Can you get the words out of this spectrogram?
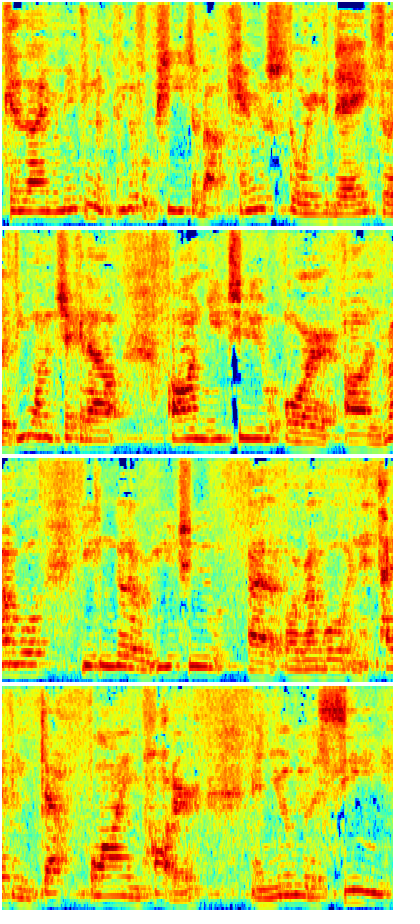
Because I'm making a beautiful piece about Karen's story today. So if you want to check it out on YouTube or on Rumble, you can go to YouTube uh, or Rumble and type in Deaf Blind Potter and you'll be able to see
